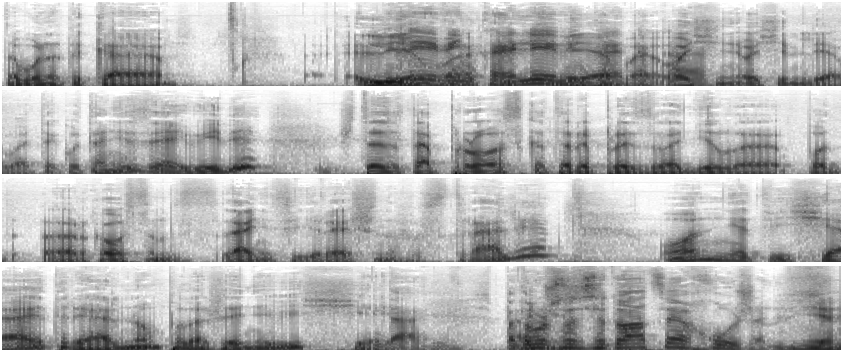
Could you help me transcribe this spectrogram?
довольно такая левая. Левенькая, левенькая левая, такая. очень, очень левая. Так вот, они заявили, что этот опрос, который производила под руководством Science Federation of Australia, он не отвечает реальному положению вещей. Да. Потому что ситуация хуже. Нет,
